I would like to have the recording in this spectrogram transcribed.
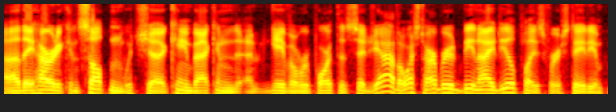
Uh, they hired a consultant, which uh, came back and, and, gave a report that said, "Yeah, the West Harbour would be an ideal place for a stadium."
